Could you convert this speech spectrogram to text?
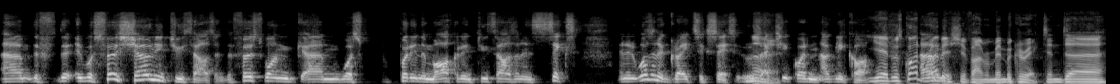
Um, the, the, it was first shown in 2000. The first one um, was put in the market in 2006 and it wasn't a great success. It was no. actually quite an ugly car. Yeah, it was quite um, rubbish, if I remember correct. And uh,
